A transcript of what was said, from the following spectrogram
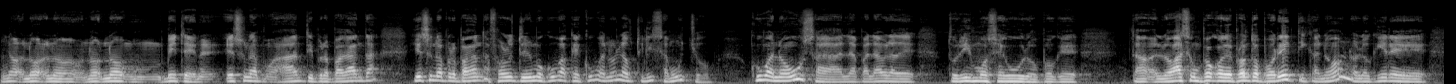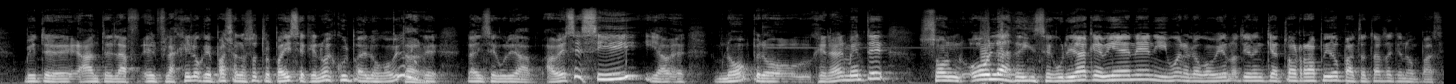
no, no, no, no, no, viste, es una antipropaganda y es una propaganda a favor del turismo Cuba que Cuba no la utiliza mucho. Cuba no usa la palabra de turismo seguro porque lo hace un poco de pronto por ética, ¿no? No lo quiere, viste, ante la- el flagelo que pasa en los otros países, que no es culpa de los gobiernos, Claro. que la inseguridad. A veces sí, y a no, pero generalmente son olas de inseguridad que vienen y bueno, los gobiernos tienen que actuar rápido para tratar de que no pase.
